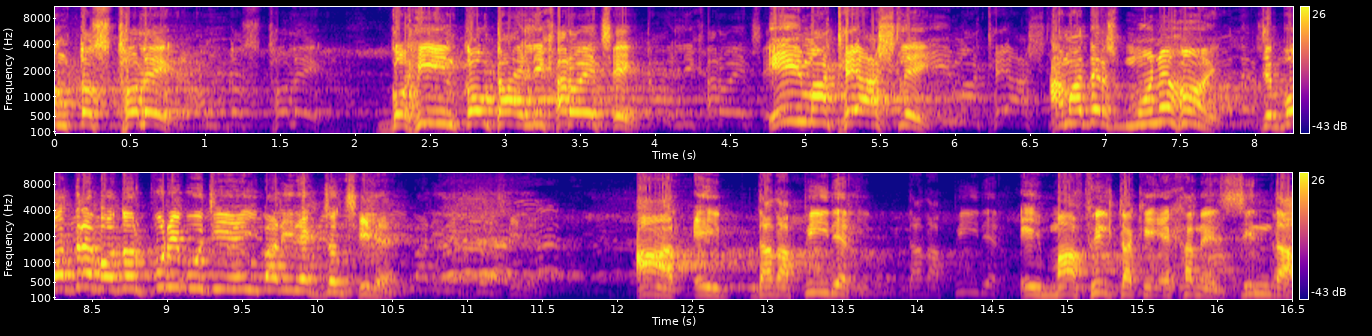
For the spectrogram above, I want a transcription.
অন্তঃস্থলে গহীন কৌটায় লেখা রয়েছে। এই মাঠে আসলে আমাদের মনে হয় যে বদরে বদরপুরি বুঝি এই বাড়ির একজন ছিলেন। আর এই দাদা পীরের এই মাহফিলটাকে এখানে জিন্দা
